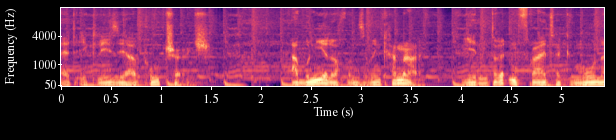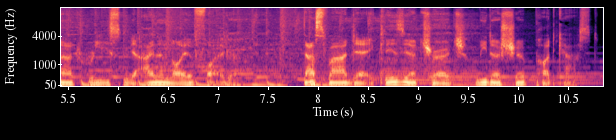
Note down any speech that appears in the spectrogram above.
at ecclesia.church. Abonnier doch unseren Kanal. Jeden dritten Freitag im Monat releasen wir eine neue Folge. Das war der Ecclesia Church Leadership Podcast.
